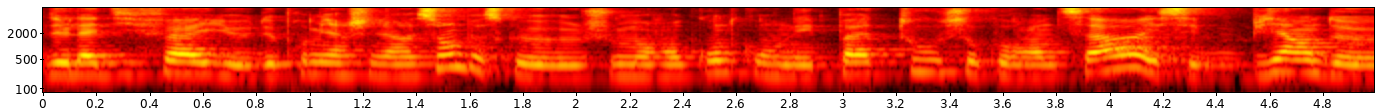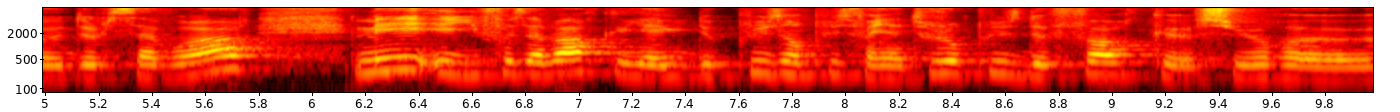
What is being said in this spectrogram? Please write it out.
de la DeFi de première génération parce que je me rends compte qu'on n'est pas tous au courant de ça et c'est bien de, le savoir. Mais il faut savoir qu'il y a eu de plus en plus, enfin, il y a toujours plus de forks sur, euh,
